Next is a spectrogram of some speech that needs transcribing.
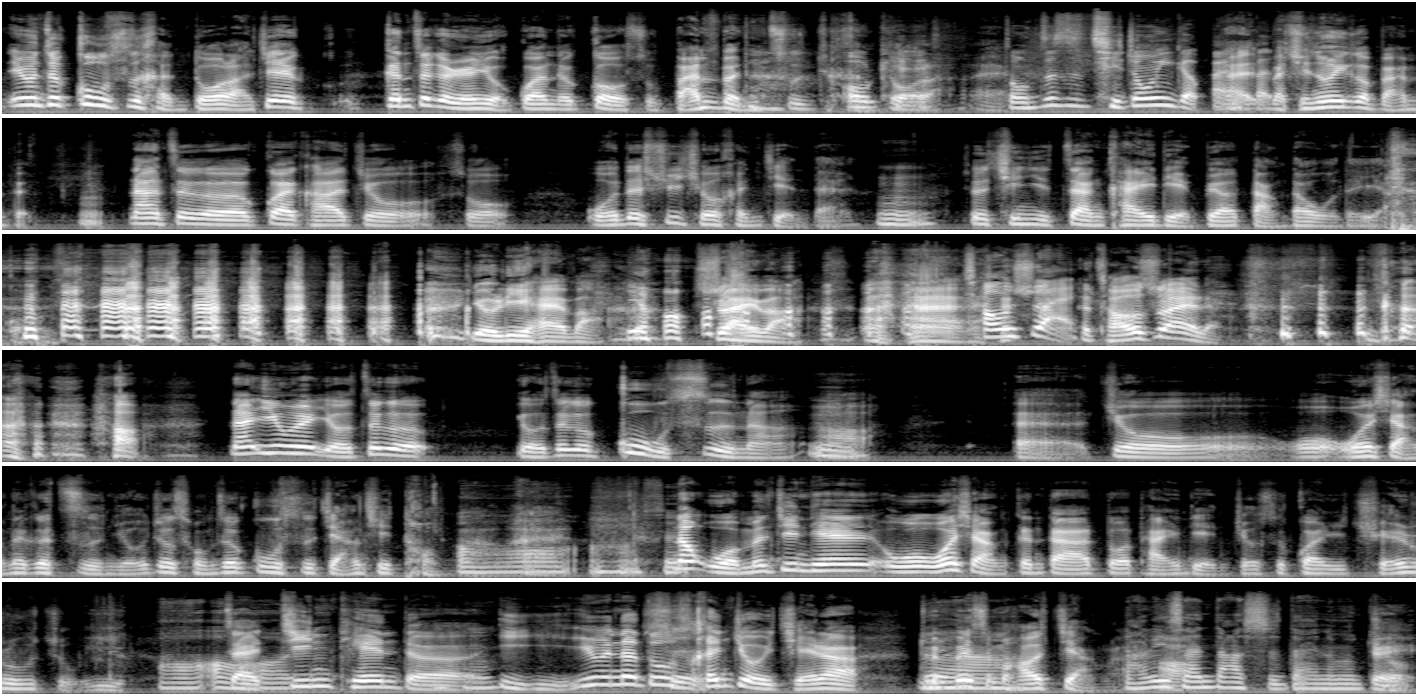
因为这故事很多了，这。跟这个人有关的构述版本是很多了，哎，总之是其中一个版本，其中一个版本。嗯，那这个怪咖就说：“我的需求很简单，嗯，就请你站开一点，不要挡到我的阳光。” 有厉害吧？有帅吧？超帅，超帅的。好，那因为有这个有这个故事呢，啊。呃，就我我想那个子牛就从这故事讲起桶啊，哎，那我们今天我我想跟大家多谈一点，就是关于全儒主义在今天的意义，因为那都是很久以前了，没什么好讲了。亚历山大时代那么久，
